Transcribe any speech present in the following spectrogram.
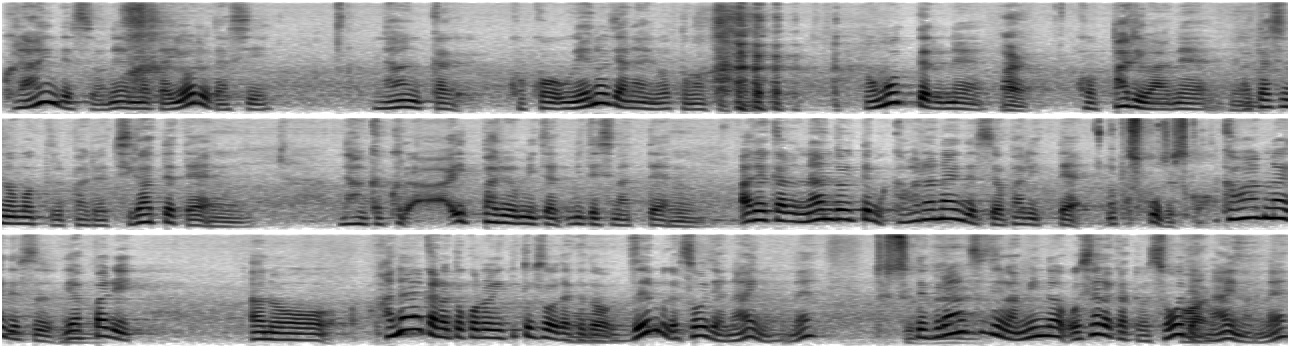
暗いんですよね。また夜だし。なんかここ上野じゃないの？と思った。思ってるね。はい。こうパリはね、私の思ってるパリは違ってて、なんか暗いパリを見ちゃ見てしまって、あれから何度行っても変わらないんですよパリって。やっぱそうですか。変わらないです。やっぱりあの華やかなところに行くとそうだけど、全部がそうじゃないのよねですよね。でフランス人はみんなおしゃれかとはそうじゃないのね、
